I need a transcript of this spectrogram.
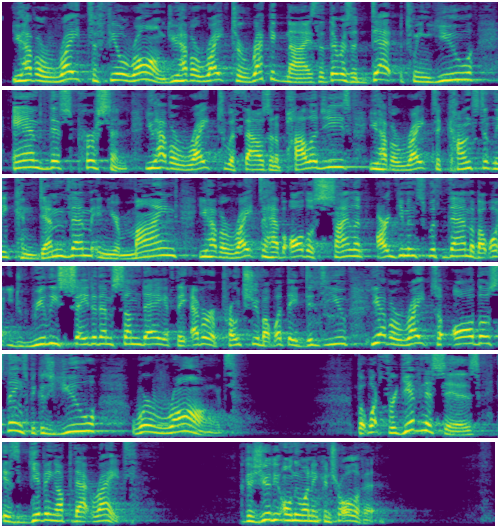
You have a right to feel wronged. You have a right to recognize that there is a debt between you and this person. You have a right to a thousand apologies. You have a right to constantly condemn them in your mind. You have a right to have all those silent arguments with them about what you'd really say to them someday if they ever approach you about what they did to you. You have a right to all those things because you were wronged. But what forgiveness is, is giving up that right because you're the only one in control of it.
